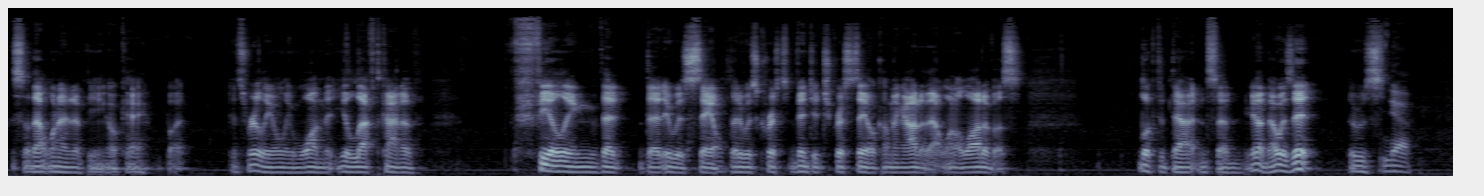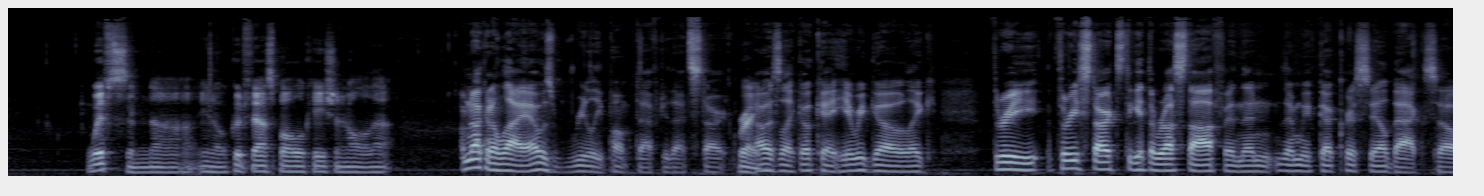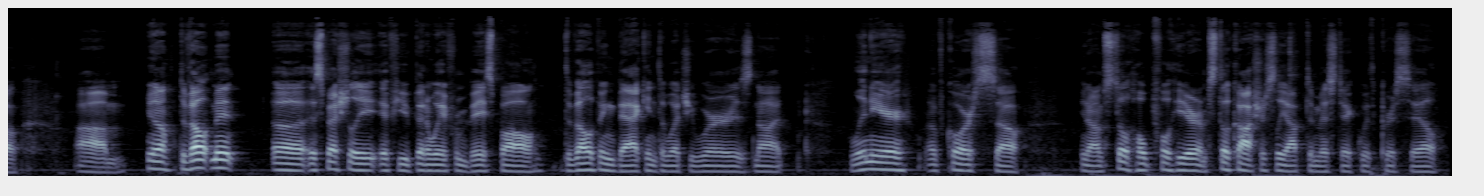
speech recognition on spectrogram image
So that one ended up being okay, but it's really only one that you left kind of feeling that that it was Sale, that it was Chris vintage Chris Sale coming out of that one. A lot of us looked at that and said, "Yeah, that was it." There was Yeah. whiffs and uh, you know good fastball location and all of that. I'm not gonna lie, I was really pumped after that start. Right. I was like, okay, here we go. Like three three starts to get the rust off, and then then we've got Chris Sale back. So, um, you know, development, uh, especially if you've been away from baseball, developing back into what you were is not linear, of course. So, you know, I'm still hopeful here. I'm still cautiously optimistic with Chris Sale.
